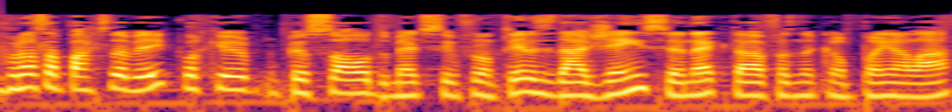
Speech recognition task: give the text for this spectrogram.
por nossa parte também, porque o pessoal do Médicos Sem Fronteiras e da agência, né, que tava fazendo a campanha lá,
